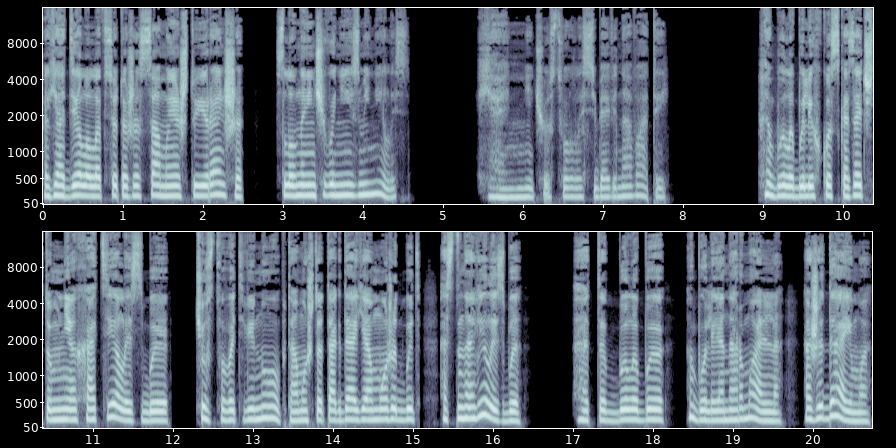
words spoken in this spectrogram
Я делала все то же самое, что и раньше, словно ничего не изменилось. Я не чувствовала себя виноватой. Было бы легко сказать, что мне хотелось бы чувствовать вину, потому что тогда я, может быть, остановилась бы, это было бы более нормально, ожидаемо.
